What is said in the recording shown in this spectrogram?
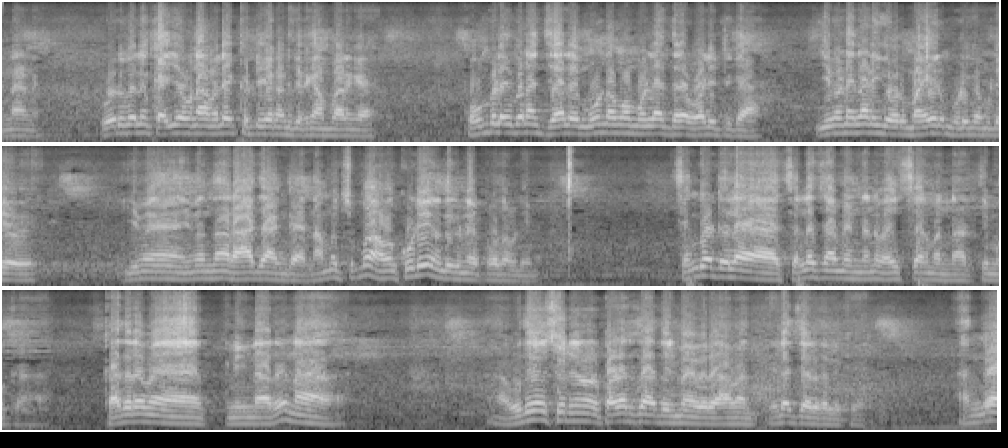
என்னன்னு. ஒருவேளும் கையை உணாமலே குட்டிக்க நினச்சிருக்கான் பாருங்க. பொம்பளை பூரா சேலை மூணு முள்ள ஓடிட்டு இருக்கா இவனெல்லாம் நீங்கள் ஒரு மயிர் முடிக்க முடியாது. இவன் இவன் தான் ராஜா அங்கே. நம்ம சும்மா அவன் கூடயே இருந்துக்கணும் எப்போதும் அப்படின்னு. செங்கோட்டையில் செல்லசாமி என்னன்னு வைஸ் சேர்மன் திமுக. கதிரவன் பண்ணினாரு நான் உதயசூரியன் ஒரு படர்த்தா தெரியுமா இவர் அவன் இடைத்தேர்தலுக்கு. அங்கே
